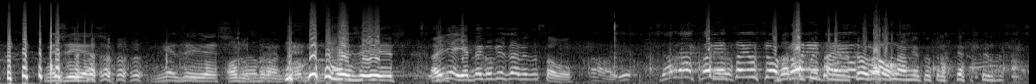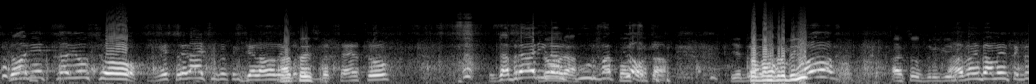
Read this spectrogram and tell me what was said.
Nie żyjesz, nie żyjesz. Broni. Nie żyjesz. Ale nie, jednego bierzemy ze sobą. Dobra, koniec sojuszu, koniec sojuszu! mnie to trochę. Koniec sojuszu! Nie strzelajcie do tych zielonych, A bo to jest- bez sensu. Zabrali Dobra. nam kurwa pilota. Co wam zrobili? No, A co z drugim? a my mamy tego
